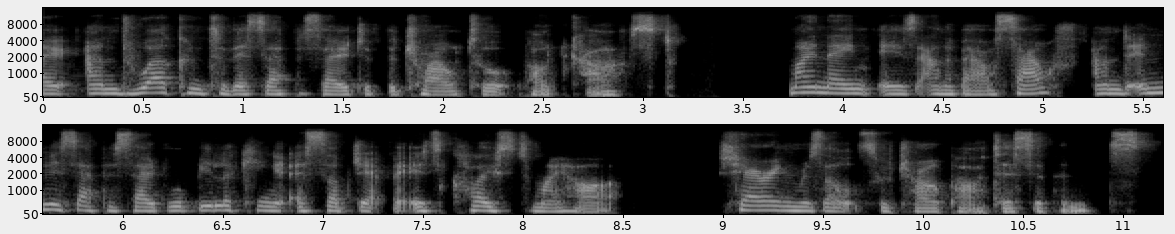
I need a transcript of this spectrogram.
Hello, and welcome to this episode of the Trial Talk podcast. My name is Annabelle South, and in this episode, we'll be looking at a subject that is close to my heart sharing results with trial participants.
